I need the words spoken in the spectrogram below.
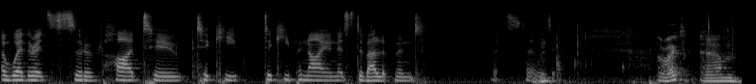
and whether it's sort of hard to to keep to keep an eye on its development. That's, that was Mhm. it. All right. Um,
